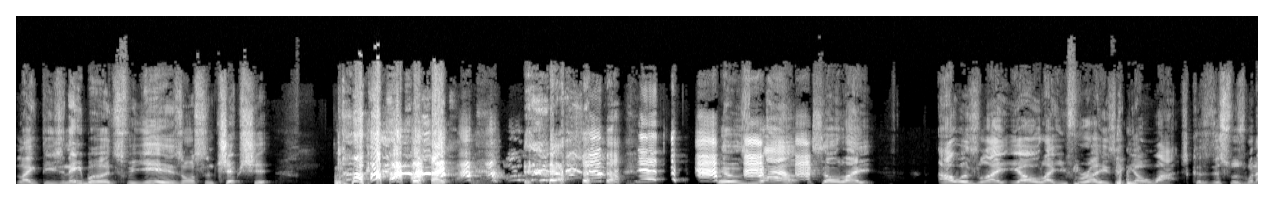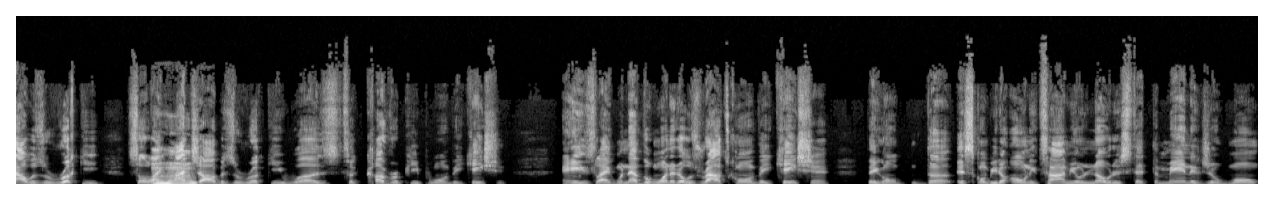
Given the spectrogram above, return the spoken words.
like these neighborhoods for years on some chip shit. like, it was wild. So like I was like, yo, like you for real? He's like, yo, watch. Cause this was when I was a rookie. So like mm-hmm. my job as a rookie was to cover people on vacation. And he's like, whenever one of those routes go on vacation, they going the it's gonna be the only time you'll notice that the manager won't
